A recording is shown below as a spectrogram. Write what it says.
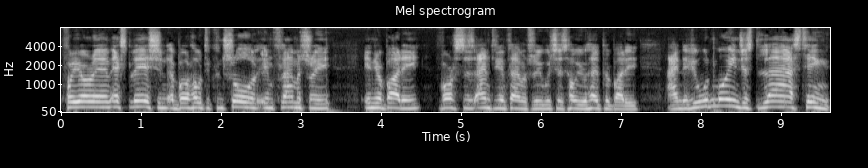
for your um, explanation about how to control inflammatory in your body versus anti-inflammatory, which is how you help your body. And if you wouldn't mind, just last thing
